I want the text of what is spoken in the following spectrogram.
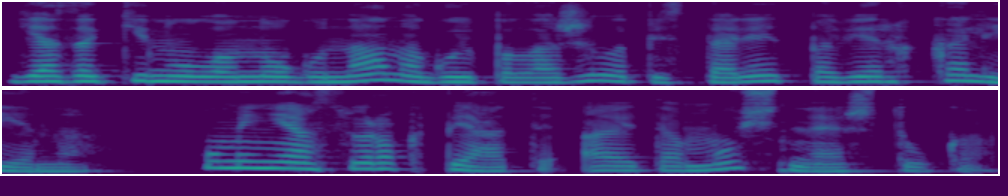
Я закинула ногу на ногу и положила пистолет поверх колена. У меня сорок пятый, а это мощная штука.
